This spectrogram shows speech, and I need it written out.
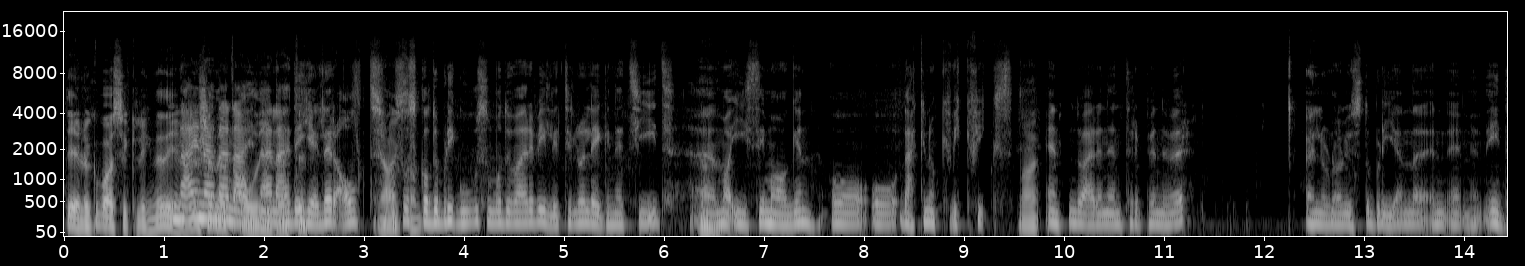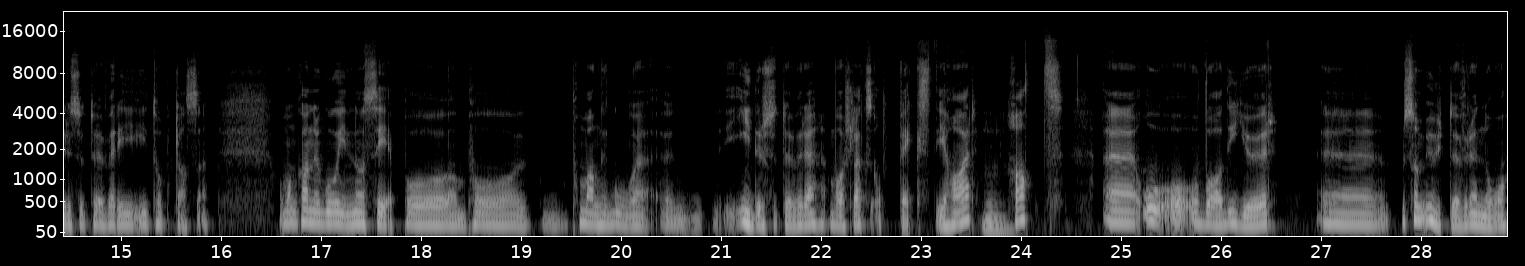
Det gjelder jo ikke bare sykling, det. Gjelder Nei, nei, nei, nei, alle nei, nei, det gjelder alt. Ja, og så skal du bli god, så må du være villig til å legge ned tid. Ja. Du må ha is i magen. Og, og det er ikke noe quick fix. Nei. Enten du er en entreprenør, eller du har lyst til å bli en, en, en, en idrettsutøver i, i toppklasse. Og man kan jo gå inn og se på, på, på mange gode eh, idrettsutøvere, hva slags oppvekst de har hatt, eh, og, og, og hva de gjør eh, som utøvere nå.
